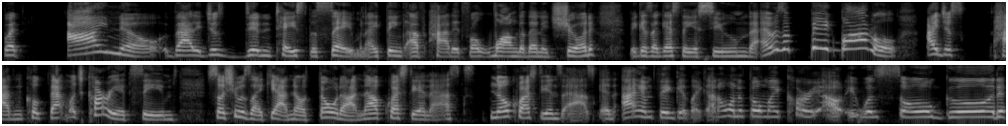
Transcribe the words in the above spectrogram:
but I know that it just didn't taste the same. And I think I've had it for longer than it should because I guess they assumed that it was a big bottle. I just hadn't cooked that much curry, it seems. So she was like, Yeah, no, throw it out. Now question asks, no questions asked. And I am thinking, like, I don't want to throw my curry out. It was so good.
